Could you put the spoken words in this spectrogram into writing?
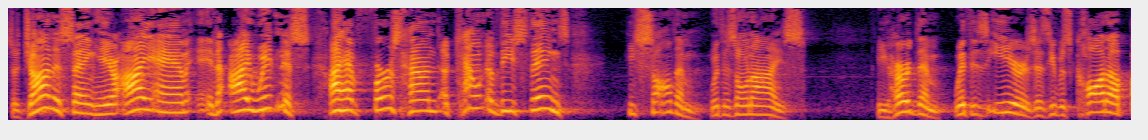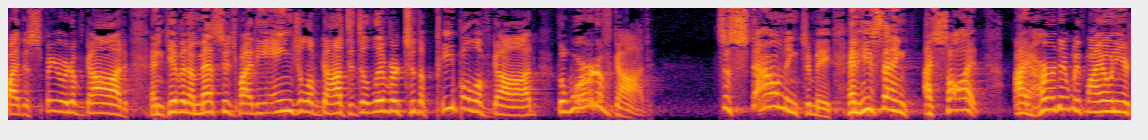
So John is saying here, I am an eyewitness. I have firsthand account of these things. He saw them with his own eyes. He heard them with his ears as he was caught up by the Spirit of God and given a message by the angel of God to deliver to the people of God the Word of God. It's astounding to me. And he's saying, I saw it. I heard it with my own ears.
